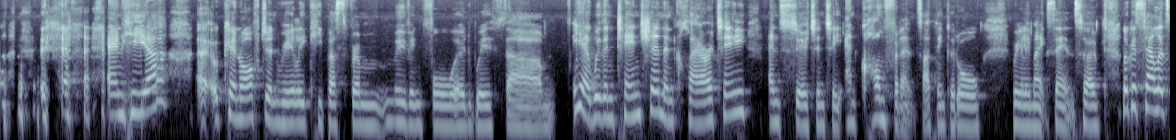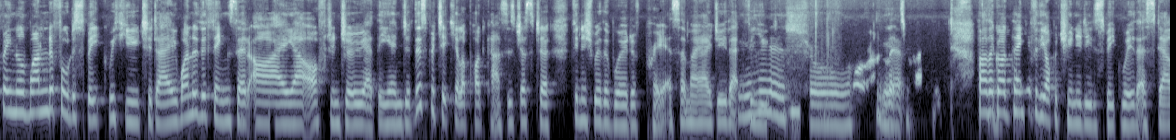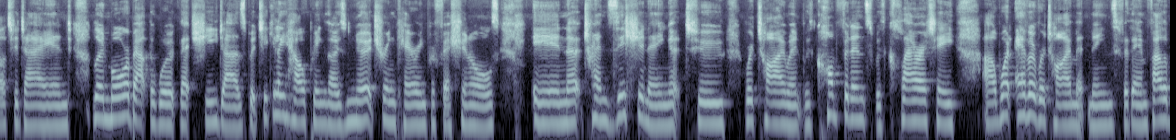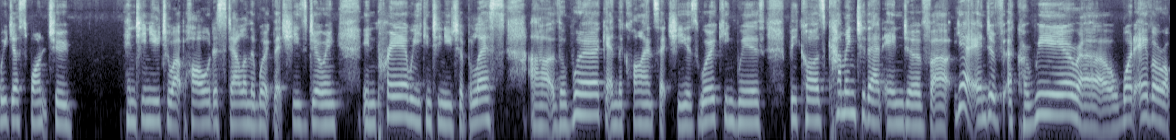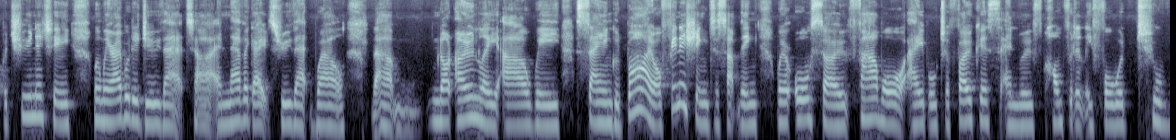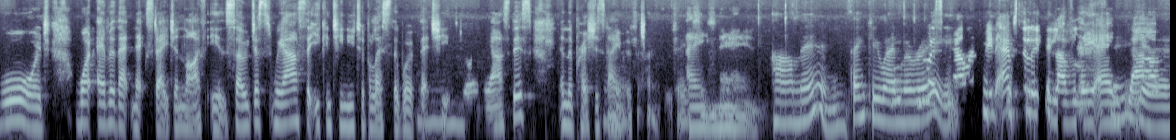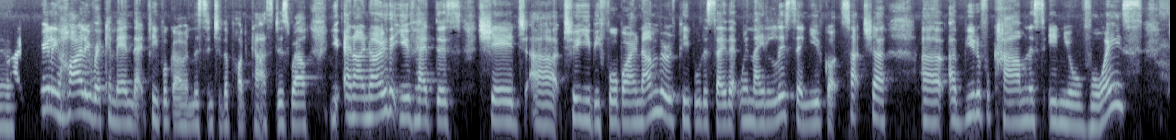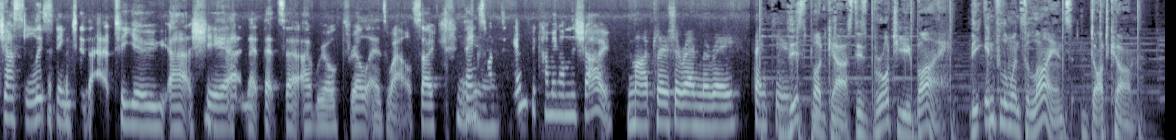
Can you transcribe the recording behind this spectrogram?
and here uh, can often really keep us from moving forward with um, yeah, with intention and clarity and certainty and confidence, I think it all really makes sense. So, look, Estelle, it's been wonderful to speak with you today. One of the things that I uh, often do at the end of this particular podcast is just to finish with a word of prayer. So, may I do that for you? Yes, sure. Right, let's pray. Father God, thank you for the opportunity to speak with Estelle today and learn more about the work that she does, particularly helping those nurturing, caring professionals in transitioning to retirement with confidence, with clarity, uh, whatever retirement means for them. Father, we just want to continue to uphold Estelle and the work that she's doing in prayer. We continue to bless uh, the work and the clients that she is working with because coming to that end of, uh, yeah, end of a career, uh, whatever opportunity, when we're able to do that uh, and navigate through that well, um, not only are we saying goodbye or finishing to something, we're also far more able to focus and move confidently forward toward whatever that next stage stage in life is. So just we ask that you continue to bless the work that she's mm. doing. We ask this in the precious name of Jesus. Amen. Amen. Thank you, Anne Marie. It's been absolutely lovely. And um, yeah. I really highly recommend that people go and listen to the podcast as well. You, and I know that you've had this shared uh, to you before by a number of people to say that when they listen, you've got such a, uh, a beautiful calmness in your voice. Just listening to that, to you uh, share, that that's a, a, real thrill as well. So thanks yeah. once again for coming on the show. My pleasure, Anne Marie. Thank you. This podcast is brought to you by theinfluencealliance.com.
